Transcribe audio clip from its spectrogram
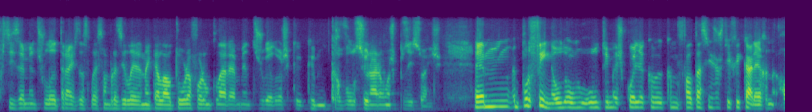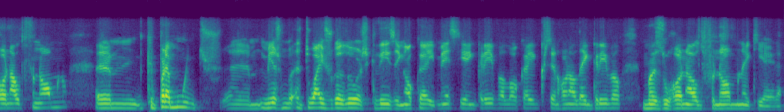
precisamente os laterais da seleção brasileira naquela altura, foram claramente jogadores que, que, que revolucionaram as posições. Um, por fim, a, a, última escolha que, que me falta assim justificar é Ronaldo Fenómeno um, que para muitos, um, mesmo atuais jogadores que dizem ok, Messi é incrível, ok, Cristiano Ronaldo é incrível, mas o Ronaldo fenómeno é que era.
